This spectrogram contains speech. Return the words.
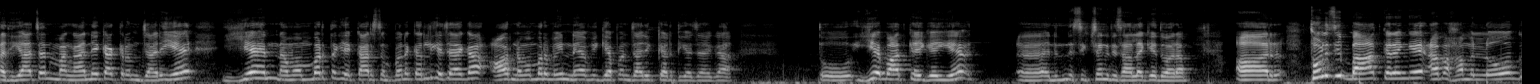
अधियाचन मंगाने का क्रम जारी है। यह नवंबर तक यह कार्य संपन्न कर लिया जाएगा और नवंबर में नया विज्ञापन जारी कर दिया जाएगा। तो ये बात कही गई है शिक्षा निदेशालय के द्वारा। और थोड़ी सी बात करेंगे, अब हम लोग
